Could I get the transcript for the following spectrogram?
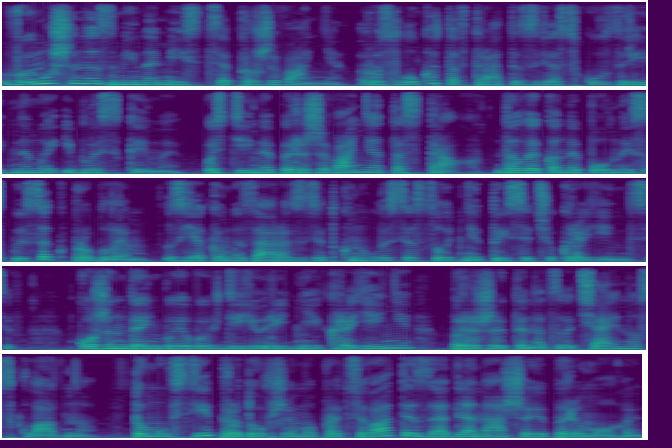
Вимушена зміна місця проживання, розлука та втрати зв'язку з рідними і близькими, постійне переживання та страх, далеко не повний список проблем, з якими зараз зіткнулися сотні тисяч українців. Кожен день бойових дій у рідній країні пережити надзвичайно складно. Тому всі продовжуємо працювати задля нашої перемоги,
